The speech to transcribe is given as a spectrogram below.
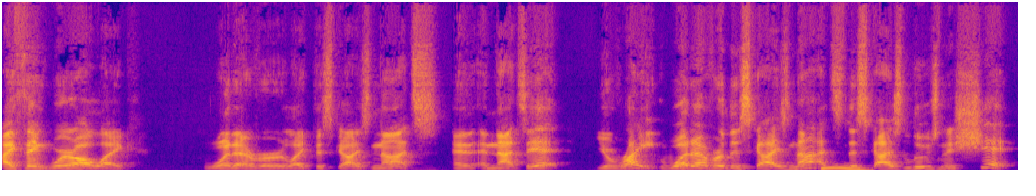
I think we're all like, "Whatever." Like this guy's nuts, and and that's it. You're right. Whatever. This guy's nuts. This hmm. guy's losing his shit.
